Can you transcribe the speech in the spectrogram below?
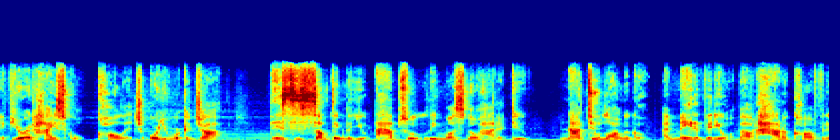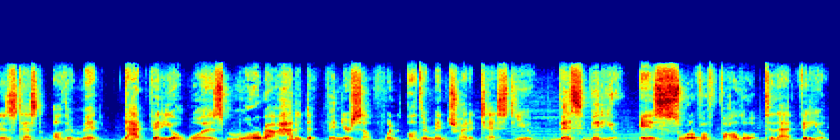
If you're in high school, college, or you work a job, this is something that you absolutely must know how to do. Not too long ago, I made a video about how to confidence test other men. That video was more about how to defend yourself when other men try to test you. This video is sort of a follow up to that video,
